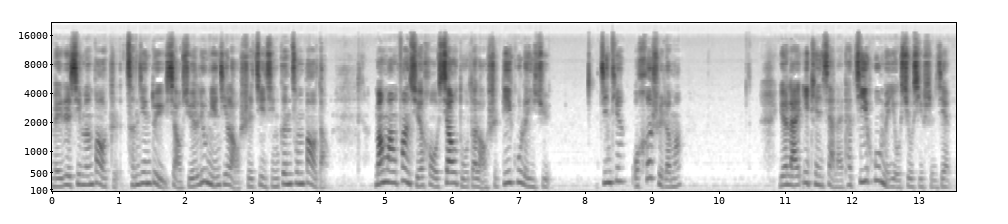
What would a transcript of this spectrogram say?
每日新闻报纸》曾经对小学六年级老师进行跟踪报道。忙完放学后消毒的老师嘀咕了一句：“今天我喝水了吗？”原来一天下来，他几乎没有休息时间。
